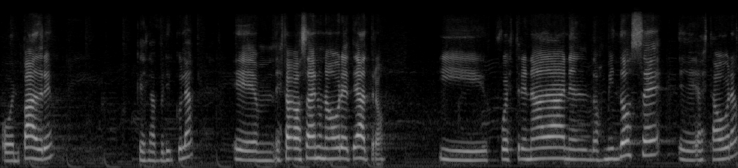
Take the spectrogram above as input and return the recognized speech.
o El Padre, que es la película, eh, está basada en una obra de teatro y fue estrenada en el 2012 eh, a esta obra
